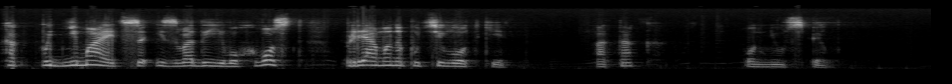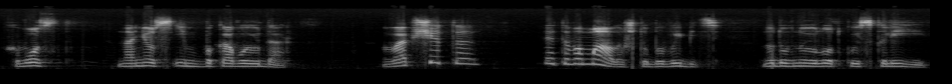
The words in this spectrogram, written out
как поднимается из воды его хвост прямо на пути лодки. А так он не успел. Хвост нанес им боковой удар. Вообще-то этого мало, чтобы выбить надувную лодку из колеи,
